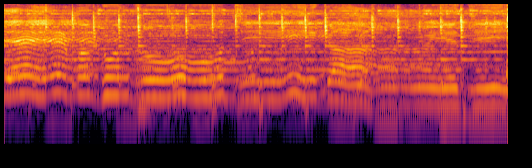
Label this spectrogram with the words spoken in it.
જેમ ગુરુજી ગાયજી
